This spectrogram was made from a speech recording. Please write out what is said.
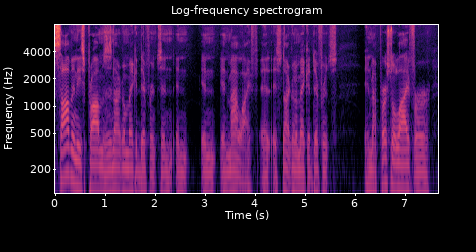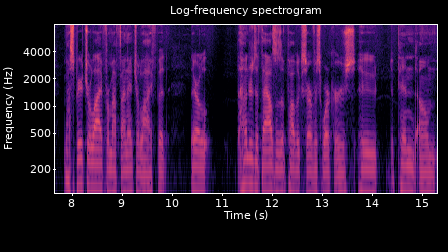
solving these problems is not going to make a difference in, in in in my life. It's not going to make a difference in my personal life or my spiritual life or my financial life. But there are hundreds of thousands of public service workers who depend on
